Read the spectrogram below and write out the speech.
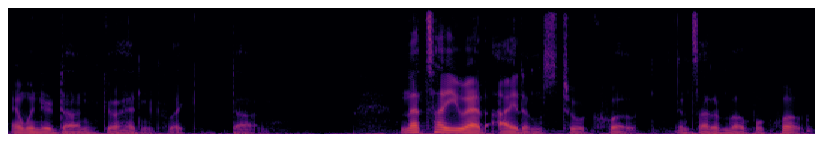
and when you're done, go ahead and click Done. And that's how you add items to a quote inside of Mobile Quote.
